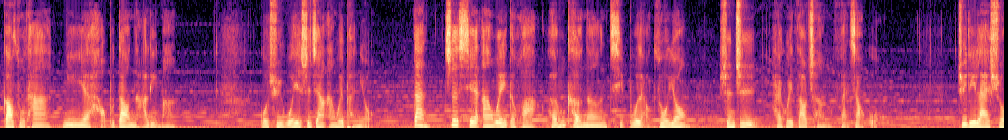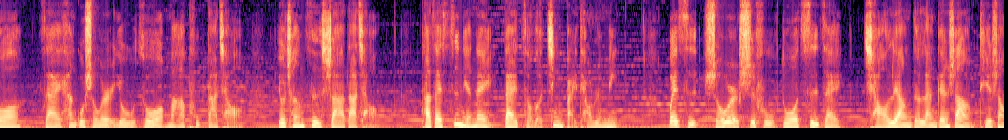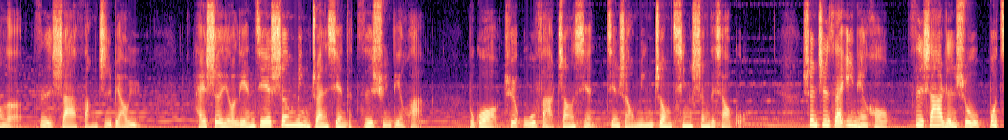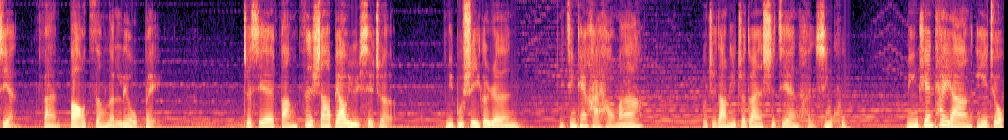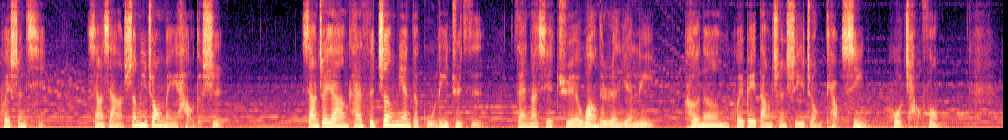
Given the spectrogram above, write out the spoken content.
告诉他你也好不到哪里吗？过去我也是这样安慰朋友。但这些安慰的话很可能起不了作用，甚至还会造成反效果。举例来说，在韩国首尔有座马浦大桥，又称自杀大桥，它在四年内带走了近百条人命。为此，首尔市府多次在桥梁的栏杆上贴上了自杀防治标语。还设有连接生命专线的咨询电话，不过却无法彰显减少民众轻生的效果，甚至在一年后，自杀人数不减反暴增了六倍。这些防自杀标语写着：“你不是一个人，你今天还好吗？我知道你这段时间很辛苦，明天太阳依旧会升起。”想想生命中美好的事，像这样看似正面的鼓励句子，在那些绝望的人眼里，可能会被当成是一种挑衅或嘲讽。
